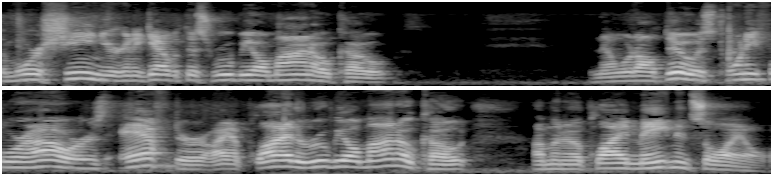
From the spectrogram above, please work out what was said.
the more sheen you're going to get with this Rubio Monocoat. And then what I'll do is 24 hours after I apply the Rubio Monocoat, I'm going to apply maintenance oil.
